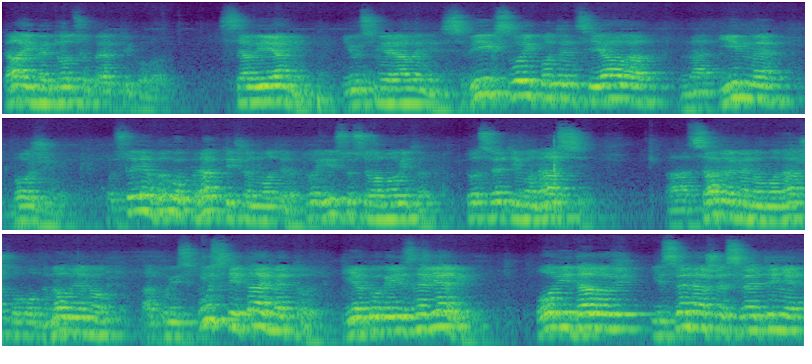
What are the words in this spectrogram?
taj metod su praktikovali. Savijanje i usmjeravanje svih svojih potencijala na ime Božije. Postoji jedan vrlo praktičan model, to je Isusova molitva, to sveti monasi, a savremeno monaštvo obnovljeno, ako ispusti taj metod i ako ga iznevjeri, ovi darovi i sve naše svetinje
